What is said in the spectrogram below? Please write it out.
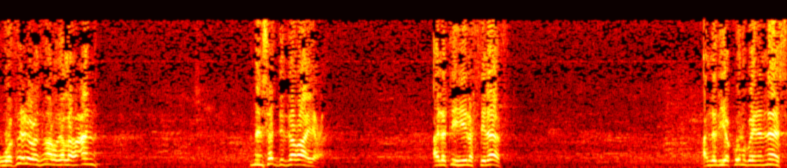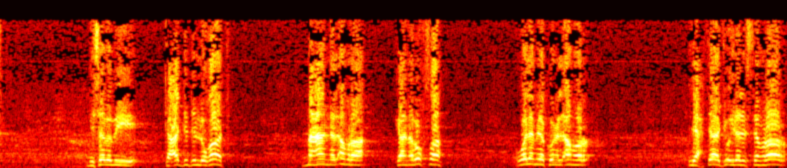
وفعل عثمان رضي الله عنه من سد الذرائع التي هي الاختلاف الذي يكون بين الناس بسبب تعدد اللغات مع أن الأمر كان رخصة ولم يكن الأمر يحتاج إلى الاستمرار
